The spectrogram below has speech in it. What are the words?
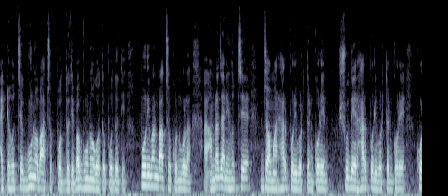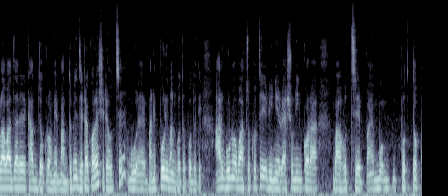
একটা হচ্ছে গুণবাচক পদ্ধতি বা গুণগত পদ্ধতি। পরিমাণবাচক কোনগুলো? আমরা জানি হচ্ছে জমার হার পরিবর্তন করে, সুদের হার পরিবর্তন করে, খোলাবাজারের কার্যক্রমের মাধ্যমে যেটা করে সেটা হচ্ছে মানে পরিমাণগত পদ্ধতি। আর গুণবাচক হচ্ছে ঋণের রেশনিং করা বা হচ্ছে প্রত্যক্ষ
